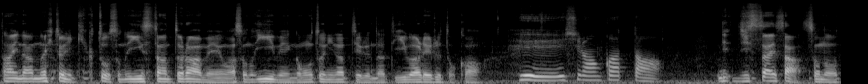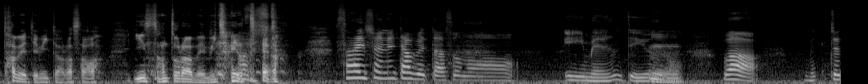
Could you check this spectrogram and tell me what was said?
台南の人に聞くとそのインスタントラーメンはそのいい麺が元になってるんだって言われるとか。へえ知らんかった。で実際さその食べてみたらさインスタントラーメンみたいだっ最初に食べたそのいい麺っていうのは、めっちゃ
